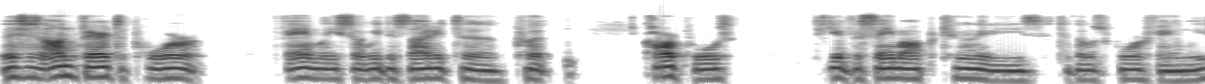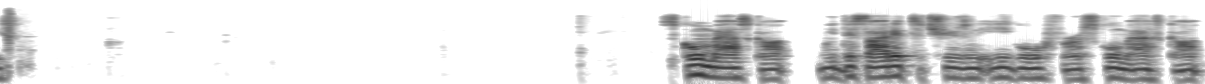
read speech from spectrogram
This is unfair to poor families, so we decided to put carpools to give the same opportunities to those poor families. School mascot we decided to choose an eagle for a school mascot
